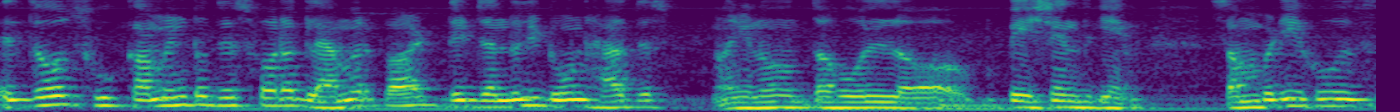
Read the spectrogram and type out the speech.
is those who come into this for a glamour part they generally don't have this uh, you know the whole uh, patience game. Somebody who's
